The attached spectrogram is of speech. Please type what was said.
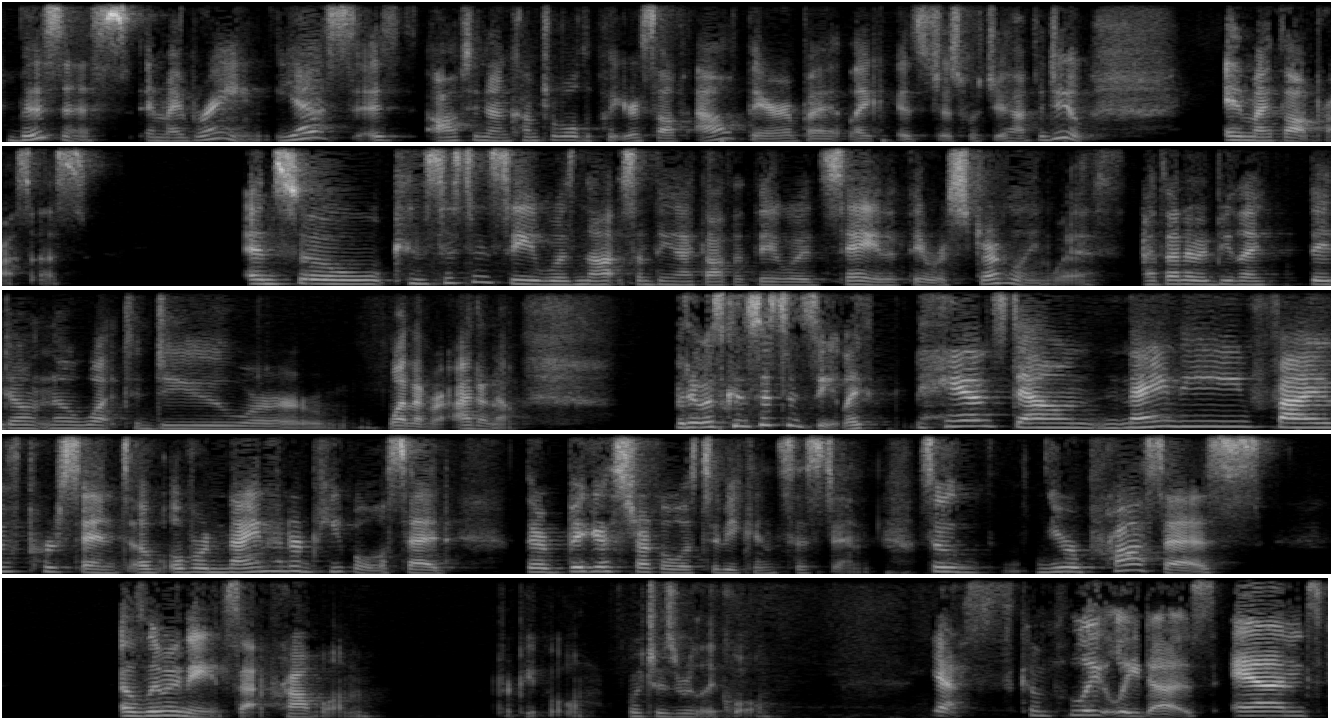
business in my brain. Yes, it's often uncomfortable to put yourself out there, but like it's just what you have to do in my thought process. And so consistency was not something I thought that they would say that they were struggling with. I thought it would be like they don't know what to do or whatever. I don't know. But it was consistency. Like hands down 95% of over 900 people said their biggest struggle was to be consistent. So your process eliminates that problem for people, which is really cool. Yes, completely does. And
